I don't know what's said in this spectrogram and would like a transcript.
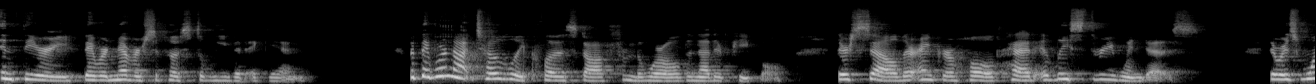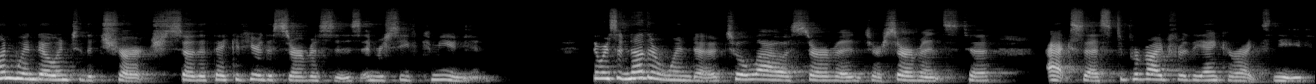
In theory, they were never supposed to leave it again. But they were not totally closed off from the world and other people. Their cell, their anchor hold, had at least three windows. There was one window into the church so that they could hear the services and receive communion. There was another window to allow a servant or servants to access to provide for the anchorites' need.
